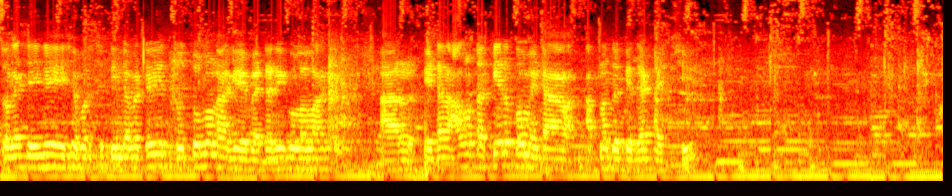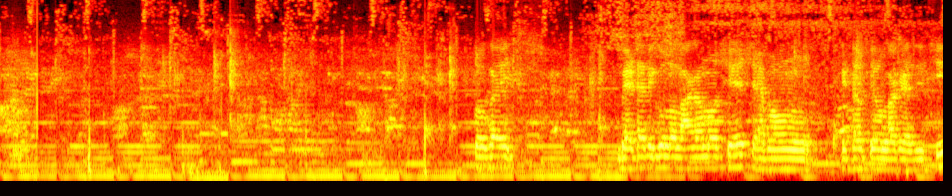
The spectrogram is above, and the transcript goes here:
তো গেছে এই যে এসে পড়ছে তিনটা ব্যাটারি তো চলুন আগে ব্যাটারিগুলো লাগে আর এটার আলোটা কীরকম, এটা আপনাদেরকে দেখাচ্ছি। তো গাইস ব্যাটারি গুলো লাগানো শেষ এবং এটাকেও লাগাই দিচ্ছি।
